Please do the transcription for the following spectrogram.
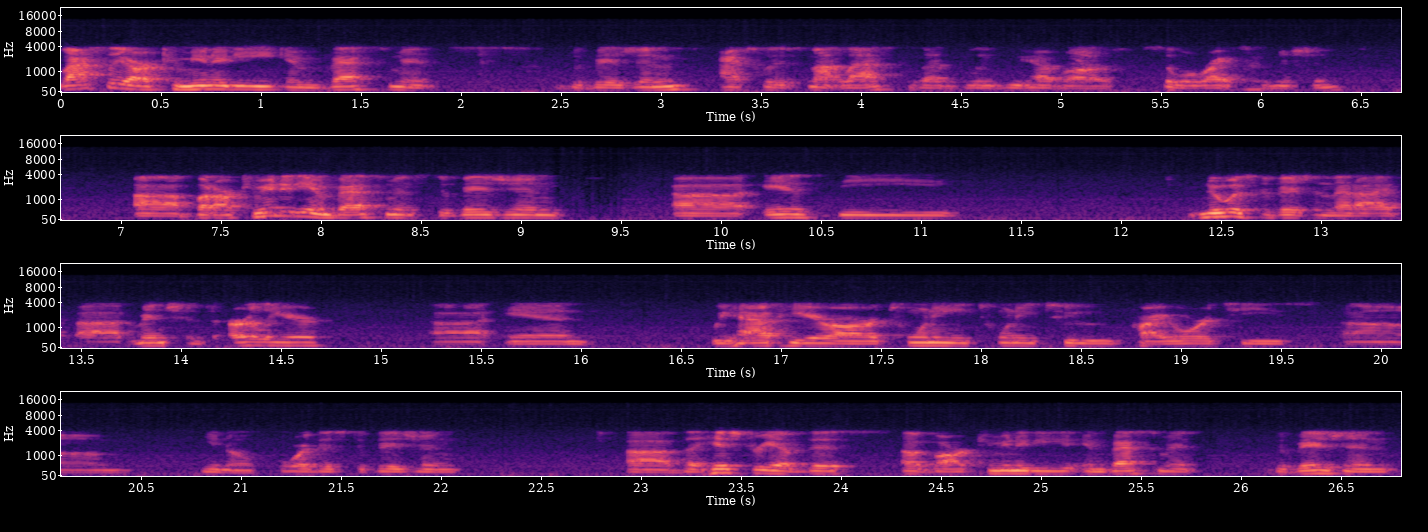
Lastly, our community investments division. Actually, it's not last because I believe we have our Civil Rights Commission. Uh, but our community investments division uh, is the newest division that I uh, mentioned earlier. Uh, and we have here our 2022 priorities, um, you know, for this division. The history of this, of our community investment division,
